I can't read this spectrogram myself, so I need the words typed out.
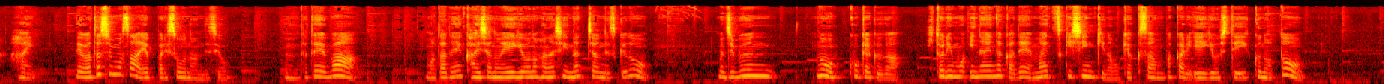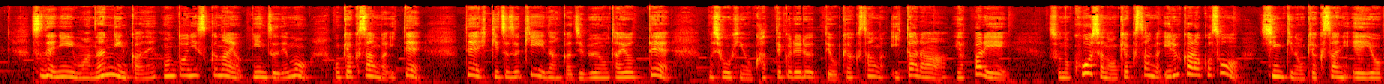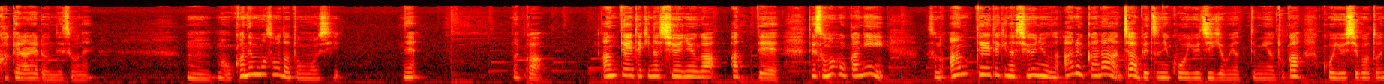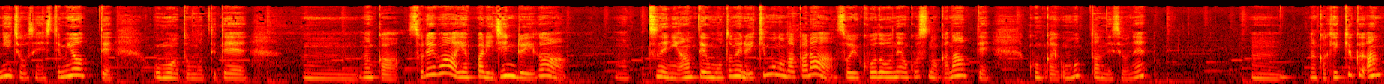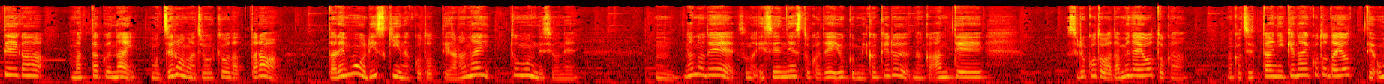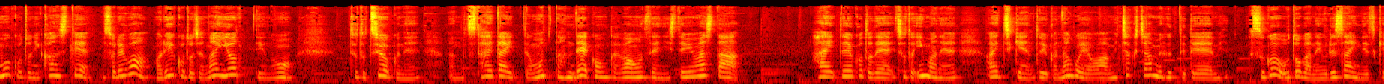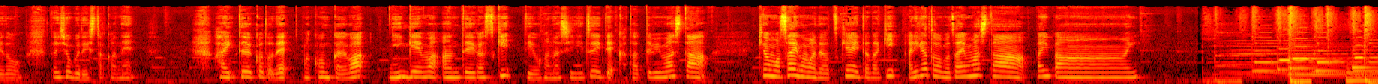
はいで私もさやっぱりそうなんですよ。うん、例えばまたね会社の営業の話になっちゃうんですけど、まあ、自分の顧客が一人もいない中で毎月新規のお客さんばかり営業していくのとすでにま何人かね本当に少ない人数でもお客さんがいてで引き続きなんか自分を頼って商品を買ってくれるっていうお客さんがいたらやっぱりその後者のお客さんがいるからこそ新規のお客さんに営業をかけられるんですよね。うんまあ、お金もそうだと思うしねなんか安定的な収入があってでその他にその安定的な収入があるからじゃあ別にこういう事業をやってみようとかこういう仕事に挑戦してみようって思うと思っててうんなんかそれはやっぱり人類が常に安定を求める生き物だからそういう行動をね起こすのかなって今回思ったんですよね。うん、なんか結局安定が全くないもうゼロな状況だったら誰もリスキーなことってやらないと思うんですよね。うん、なのでその SNS とかでよく見かけるなんか安定することはダメだよとかなんか絶対にいけないことだよって思うことに関してそれは悪いことじゃないよっていうのをちょっと強くねあの伝えたいって思ったんで今回は音声にしてみました。はいということでちょっと今ね愛知県というか名古屋はめちゃくちゃ雨降っててすごい音がねうるさいんですけど大丈夫でしたかね？はいということで、まあ、今回は人間は安定が好きっていうお話について語ってみました。今日も最後までお付き合いいただきありがとうございました。バイバーイ。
